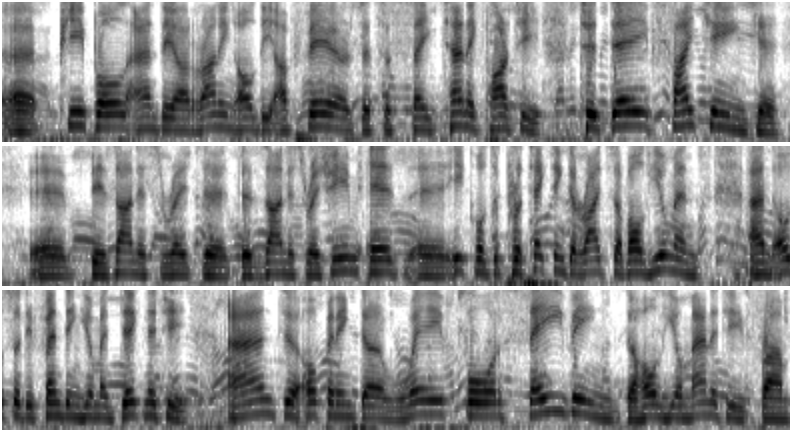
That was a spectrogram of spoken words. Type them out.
uh, people and they are running all the affairs. It's a satanic party. Today fighting uh, uh, the Zionist, the Zionist regime is uh, equal to protecting the rights of all humans and also defending human dignity and uh, opening the way for saving the whole humanity from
